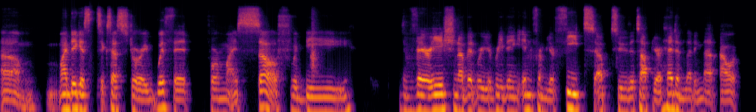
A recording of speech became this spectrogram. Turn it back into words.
Um, my biggest success story with it for myself would be the variation of it where you're breathing in from your feet up to the top of your head and letting that out.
